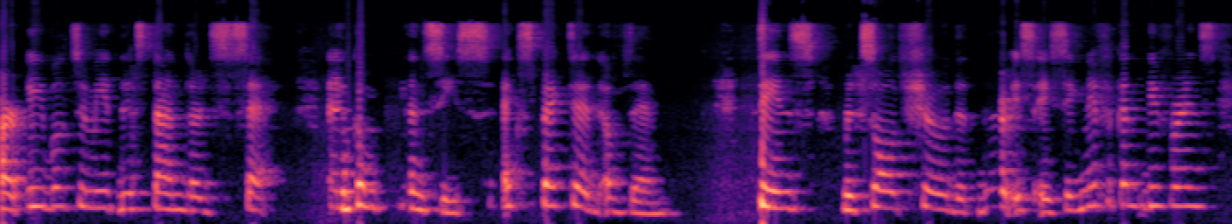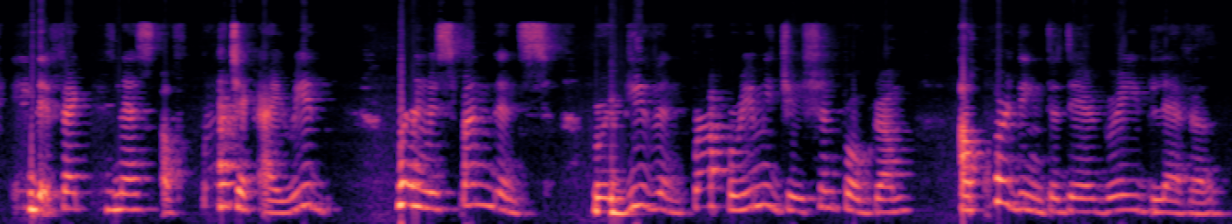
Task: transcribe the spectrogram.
are able to meet the standards set and competencies expected of them since results show that there is a significant difference in the effectiveness of Project I Read when respondents were given proper remediation program according to their grade level.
